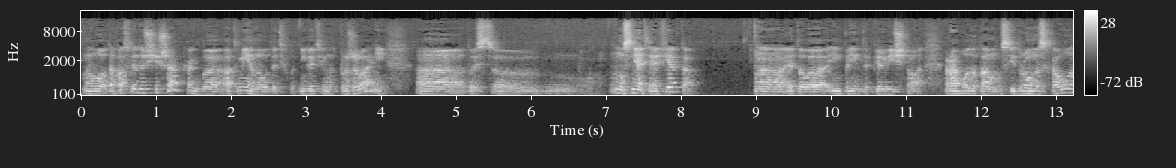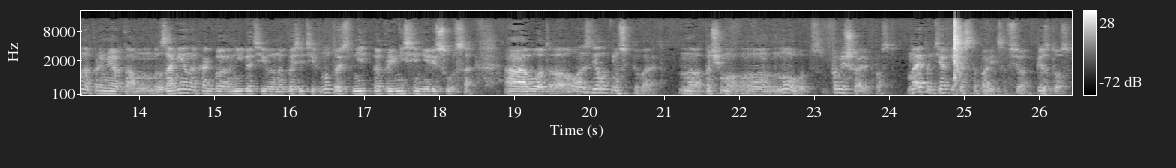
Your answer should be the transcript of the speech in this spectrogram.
Вот. А последующий шаг, как бы отмена вот этих вот негативных проживаний, э, то есть э, ну, снятие эффекта, Э, этого импринта первичного, работа там с ядром СКО, например, там замена как бы негатива на позитив, ну то есть при внесении ресурса, а, вот, он сделать не успевает. Ну, почему? Э, ну вот, помешали просто. На этом техника стопорится, все, пиздос.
